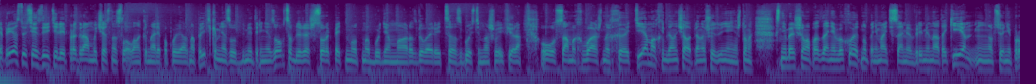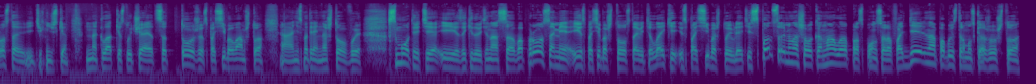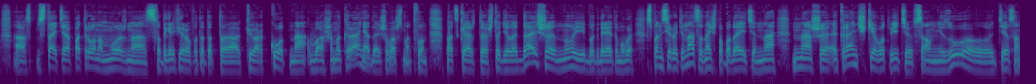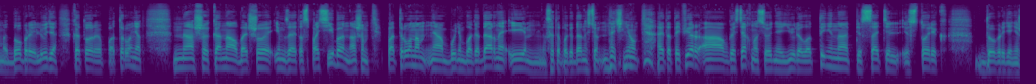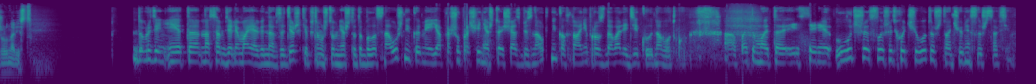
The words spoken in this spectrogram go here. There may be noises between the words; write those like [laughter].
я приветствую всех зрителей программы «Честное слово» на канале «Популярная политика». Меня зовут Дмитрий Низовцев. В ближайшие 45 минут мы будем а, разговаривать с гостем нашего эфира о самых важных э, темах. Для начала приношу извинения, что мы с небольшим опозданием выходим. Ну, понимаете, сами времена такие, все непросто, и технические накладки случаются тоже. Спасибо вам, что, а, несмотря ни на что, вы смотрите и закидываете нас вопросами. И спасибо, что ставите лайки. И спасибо, что являетесь спонсорами нашего канала. Про спонсоров отдельно, по-быстрому по скажу, что а, стать а, патроном можно, сфотографировав вот этот а, QR-код на вашем экране, а дальше ваш смартфон подскажет, что делать дальше. Ну и благодаря этому вы спонсируете нас, а значит попадаете на наши экранчики. Вот видите, в самом низу те самые добрые люди, которые патронят наш канал. Большое им за это спасибо. Нашим патронам будем благодарны. И с этой благодарностью [laughs] начнем этот эфир. А в гостях у нас сегодня Юлия Латынина, писатель, историк историк. Добрый день, журналист. Добрый день. И это на самом деле моя вина в задержке, потому что у меня что-то было с наушниками. Я прошу прощения, что я сейчас без наушников, но они просто давали дикую наводку. А, поэтому это из серии «Лучше слышать хоть чего-то, что о чем не слышишь совсем».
